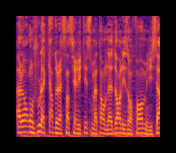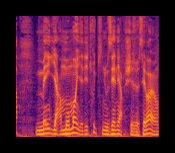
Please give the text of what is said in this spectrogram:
Alors, on joue la carte de la sincérité ce matin. On adore les enfants, Mélissa, mais il y a un moment, il y a des trucs qui nous énervent chez eux, c'est vrai. Hein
